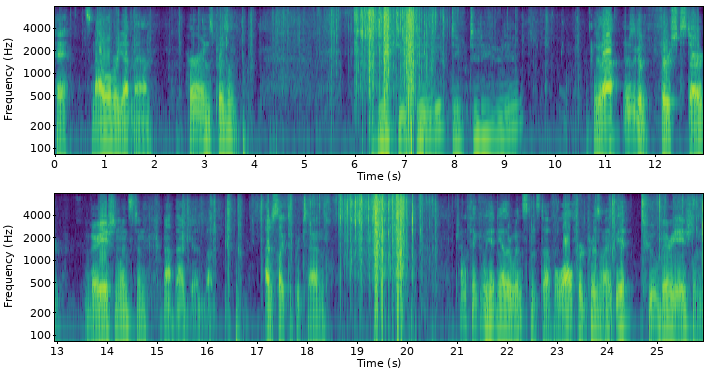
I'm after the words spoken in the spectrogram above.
Hey, it's not over yet, man. Hearns Prizm. Look at that. There's a good first start. Variation Winston. Not that good, but I just like to pretend trying to think if we hit any other Winston stuff. Walford Prizm. I think we hit two variations.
